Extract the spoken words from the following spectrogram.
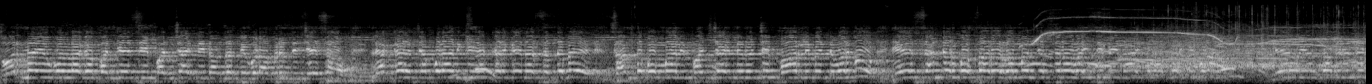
స్వర్ణయుగంలాగా పనిచేసి పంచాయతీని అందరినీ కూడా అభివృద్ధి చేశాం. లెక్కలు చెప్పడానికి ఎక్కడికైనా సిద్ధమే. సంత బొమ్మాలి పంచాయతీ నుంచి పార్లమెంట్ వరకు ఏ సెంటర్కి వస్తారో రమ్మని చెప్తున్న వైసీపీ నాయకులందరికీ కూడా. మేము ఎంత అభివృద్ధి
